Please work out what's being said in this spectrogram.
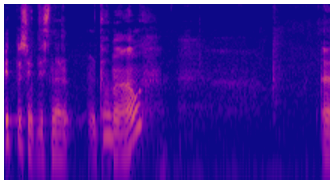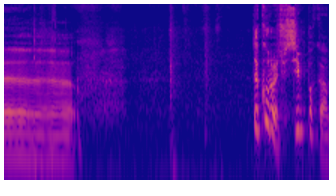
Підписуйтесь на канал. Е... Та коротше, всім пока.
